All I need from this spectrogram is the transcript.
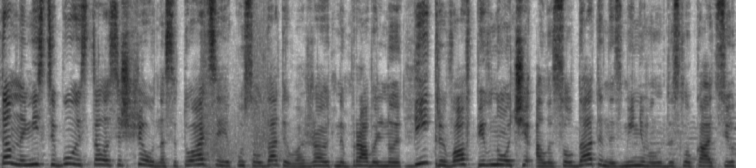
Там на місці бою сталася ще одна ситуація, яку солдати вважають неправильною. Бій тривав півночі, але солдати не змінювали дислокацію.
